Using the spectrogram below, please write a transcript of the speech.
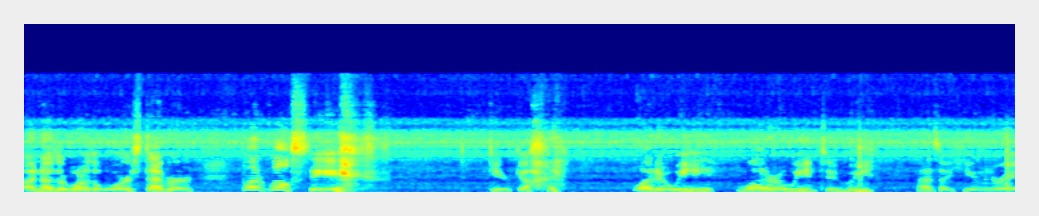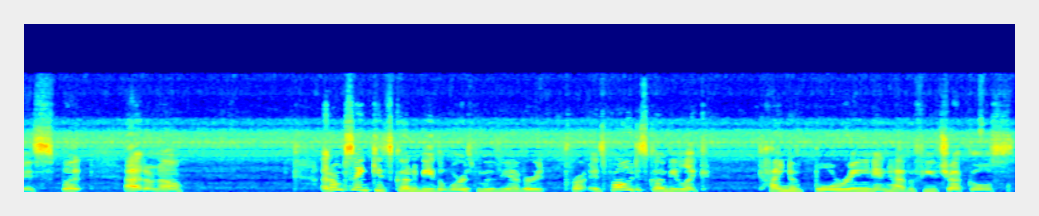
another one of the worst ever. But we'll see. Dear God. What are we, what are we doing as a human race? But, I don't know. I don't think it's going to be the worst movie ever. It pro it's probably just going to be, like, kind of boring and have a few chuckles.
